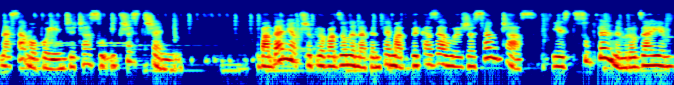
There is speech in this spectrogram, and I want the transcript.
na samo pojęcie czasu i przestrzeni. Badania przeprowadzone na ten temat wykazały, że sam czas jest subtelnym rodzajem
